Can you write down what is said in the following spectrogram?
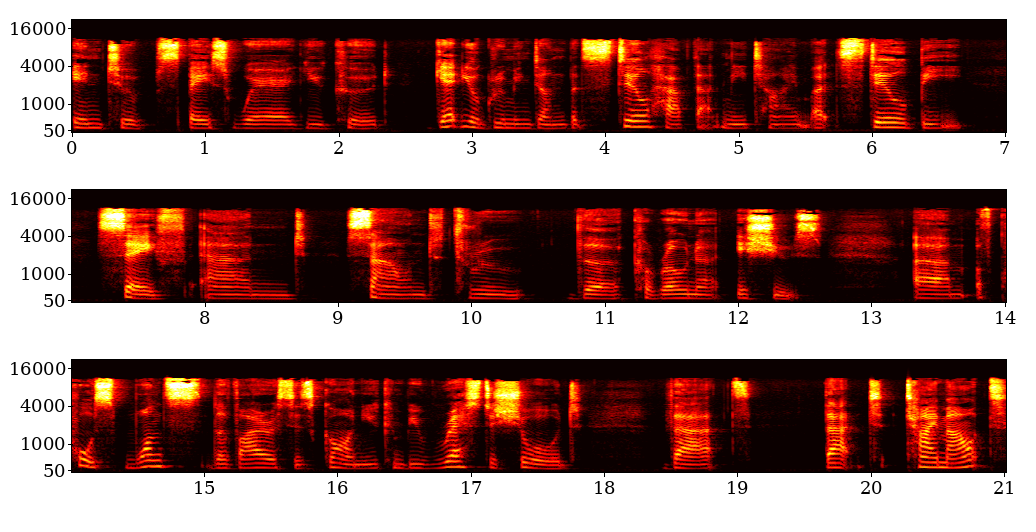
into a space where you could get your grooming done, but still have that me time, but still be safe and sound through the corona issues um, of course, once the virus is gone, you can be rest assured that that timeout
